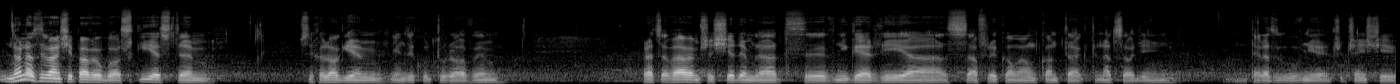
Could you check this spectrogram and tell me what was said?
No, nazywam się Paweł Boski, jestem psychologiem międzykulturowym. Pracowałem przez 7 lat y, w Nigerii, a z Afryką mam kontakt na co dzień. Teraz głównie, czy częściej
